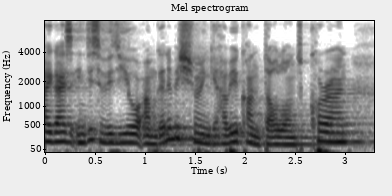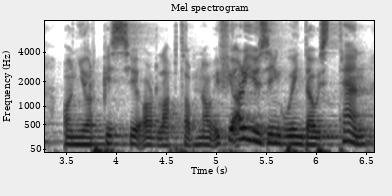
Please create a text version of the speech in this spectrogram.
Hi guys, in this video I'm going to be showing you how you can download Quran on your PC or laptop. Now if you are using Windows 10,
